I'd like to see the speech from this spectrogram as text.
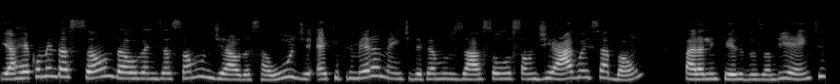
E a recomendação da Organização Mundial da Saúde é que, primeiramente, devemos usar a solução de água e sabão para a limpeza dos ambientes.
